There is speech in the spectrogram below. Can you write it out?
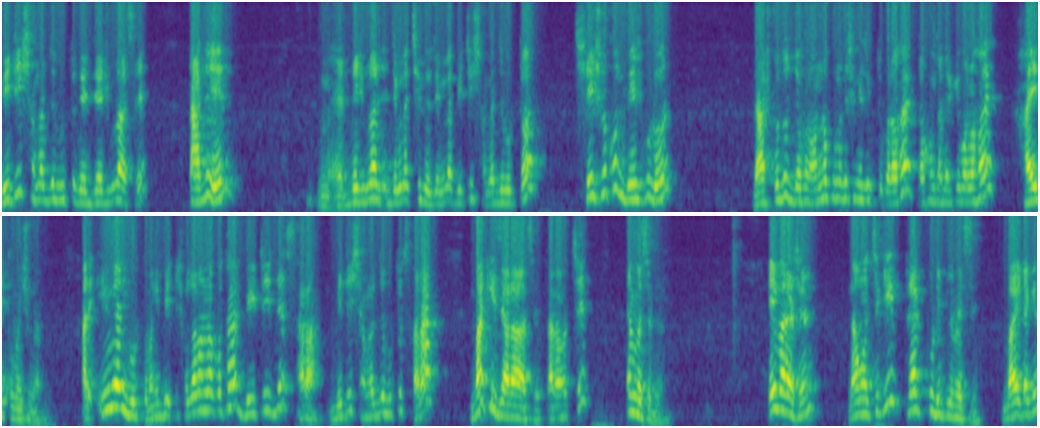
ব্রিটিশ সাম্রাজ্যভুক্ত যে দেশগুলো আছে, তাদের দেশগুলো যেগুলো ছিল, যেগুলো ব্রিটিশ সাম্রাজ্যভুক্ত, সেই সকল দেশগুলোর রাষ্ট্রদূত যখন অন্য কোনো দেশে নিযুক্ত করা হয়, তখন তাদেরকে বলা হয় হাই কমিশনার। আর ইউএন ভুক্ত মানে সোজা বাংলা কথা, ব্রিটিশদের ছাড়া ব্রিটিশ সাম্রাজ্যভুক্ত ছাড়া বাকি যারা আছে, তারা হচ্ছে অ্যাম্বাসেডর এবার আসেন, নাম হচ্ছে কি ট্র্যাক টু ডিপ্লোমেসি বা এটাকে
